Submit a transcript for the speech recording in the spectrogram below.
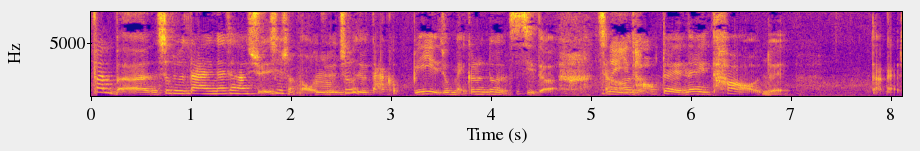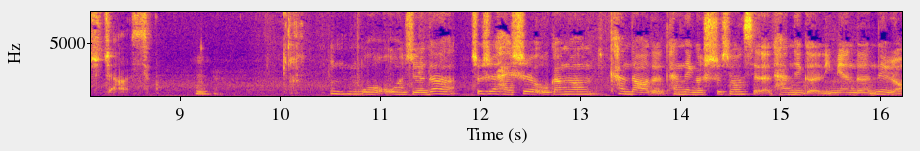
范本？是不是大家应该向她学习什么？我觉得这个就大可不必，就每个人都有自己的那一套对那一套，对，大概是这样想。嗯，我我觉得就是还是我刚刚看到的，他那个师兄写的他那个里面的内容，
